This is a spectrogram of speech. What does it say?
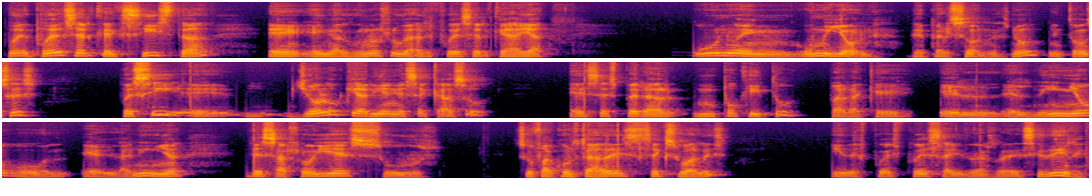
Puede, puede ser que exista en, en, algunos lugares, puede ser que haya uno en un millón de personas, ¿no? Entonces, Pues sí, eh, yo lo que haría en ese caso es esperar un poquito para que el, niño o la niña desarrolle sus, sus facultades sexuales y después pues ayudarla a decidir.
